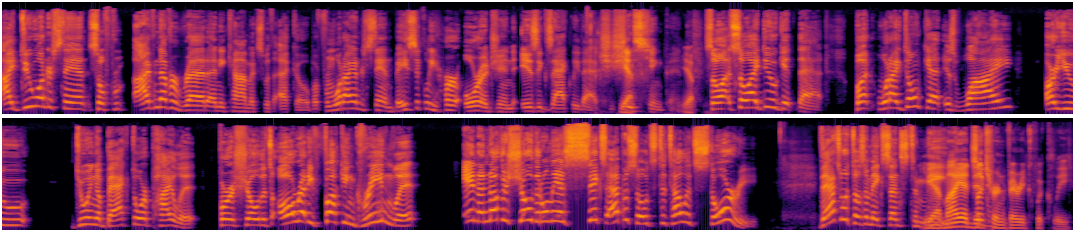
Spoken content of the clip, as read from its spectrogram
I do understand. So, from I've never read any comics with Echo, but from what I understand, basically her origin is exactly that. She shoots Yes. Kingpin. Yep. So, I- so I do get that. But what I don't get is why are you doing a backdoor pilot for a show that's already fucking greenlit in another show that only has six episodes to tell its story? That's what doesn't make sense to me. Yeah, Maya did like, turn very quickly.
